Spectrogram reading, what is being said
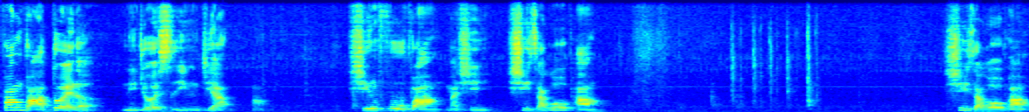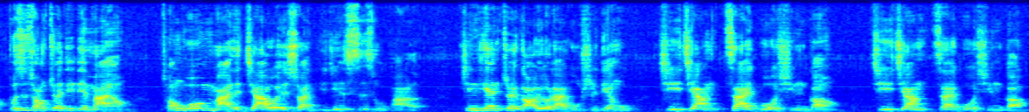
方法对了，你就会是赢家啊！新复发买是四十五趴。四十五趴，不是从最低点买哦，从我买的价位算，已经四十五趴了。今天最高又来五十点五，即将再过新高，即将再过新高，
